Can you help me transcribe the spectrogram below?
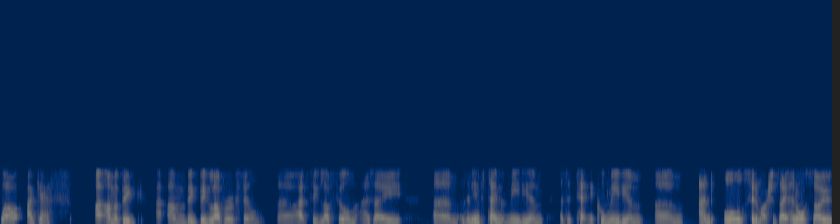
well, I guess I, I'm a big, I'm a big, big lover of film. Uh, I absolutely love film as a, um, as an entertainment medium, as a technical medium, um, and or cinema, I should say, and also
